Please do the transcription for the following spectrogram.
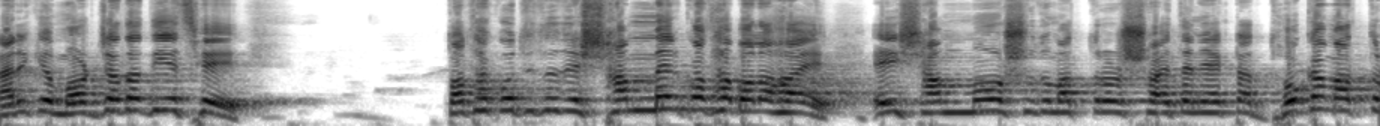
নারীকে মর্যাদা দিয়েছে তথাকথিত যে সাম্যের কথা বলা হয়, এই সাম্য শুধুমাত্র শয়তানি একটা ধোকা মাত্র,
